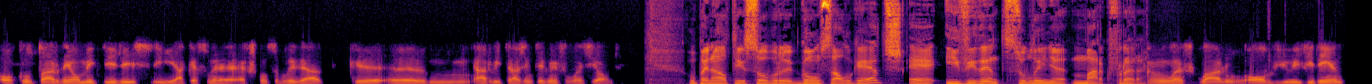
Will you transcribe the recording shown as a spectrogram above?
ocultar nem omitir isso e há que assumir a responsabilidade que uh, a arbitragem teve influência ontem. O penalti sobre Gonçalo Guedes é evidente, sublinha Marco Ferreira. É um lance claro, óbvio, evidente,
